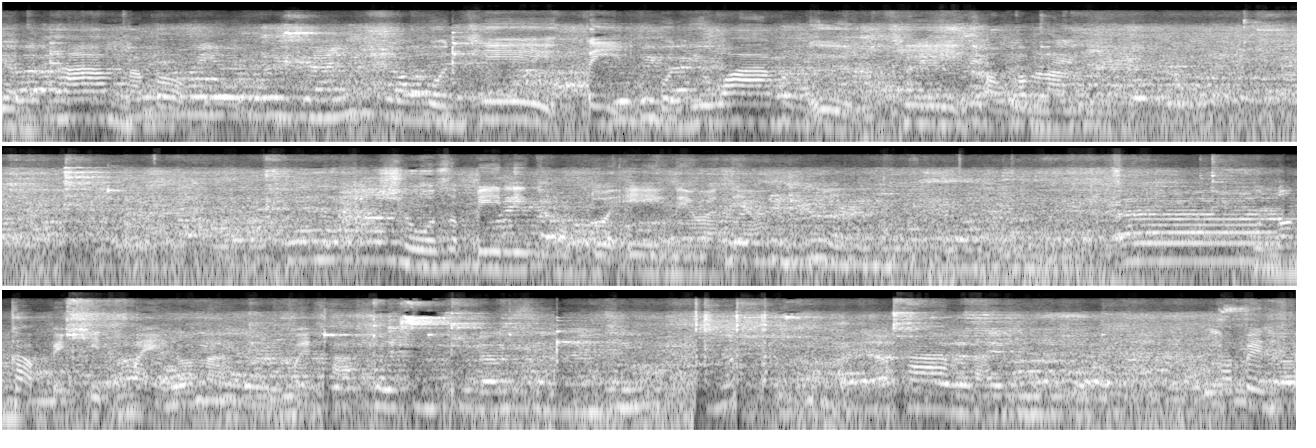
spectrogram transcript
Yeah. นะบอกคนที่ติคนที่ว่าคนอื่นที่เขากำลังโชว์สปิริตของตัวเองในวันนี้ ไปคิดใหม่แล้วนะถูกไหมคะห้ามนะถ้าเป็นแฟ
